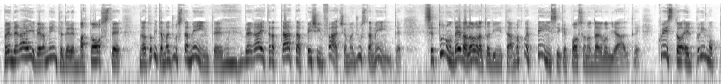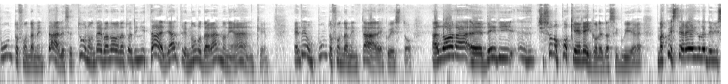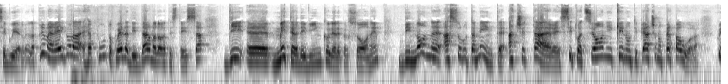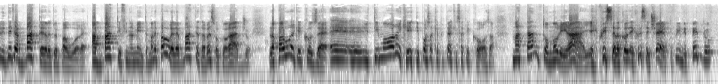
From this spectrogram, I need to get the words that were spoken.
prenderai veramente delle batoste nella tua vita, ma giustamente eh, verrai trattata a pesci in faccia, ma giustamente. Se tu non dai valore alla tua dignità, ma come pensi che possano darlo gli altri? Questo è il primo punto fondamentale. Se tu non dai valore alla tua dignità, gli altri non lo daranno neanche. Ed è un punto fondamentale questo allora eh, devi, eh, ci sono poche regole da seguire, ma queste regole devi seguirle. La prima regola è appunto quella di dar valore a te stessa, di eh, mettere dei vincoli alle persone, di non assolutamente accettare situazioni che non ti piacciono per paura. Quindi devi abbattere le tue paure, abbatti finalmente, ma le paure le abbatti attraverso il coraggio. La paura che cos'è? È il timore che ti possa capitare chissà che cosa, ma tanto morirai e questa è, cosa, e questo è certo, quindi peggio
